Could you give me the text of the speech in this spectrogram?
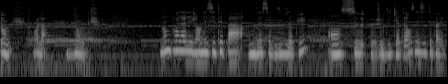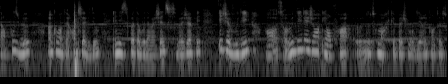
Donc, voilà. Donc, donc voilà les gens, n'hésitez pas à me dire si la vidéo vous a plu en ce euh, jeudi 14. N'hésitez pas à mettre un pouce bleu, un commentaire en dessous de la vidéo. Et n'hésitez pas à t'abonner à ma chaîne si ce n'est pas déjà fait. Et je vous dis, oh, ça me dit les gens, et on fera euh, d'autres marque-pages. Je vous redirai quand est-ce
